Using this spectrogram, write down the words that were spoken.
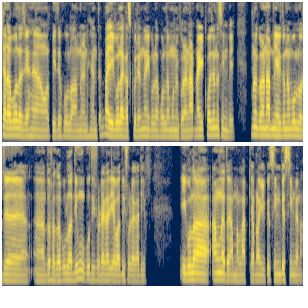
যারা বলে যে হ্যাঁ আমার পেজে ফলো আনেন হ্যান ভাই এগুলা কাজ করেন না, এগুলা করলে মনে করেন আপনাকে কজনে চিনবে? মনে করেন আপনি একজনে বলল যে দশ হাজার ফলো দিব পঁচিশশো টাকা দিয়ে বা দুশো টাকা দিয়ে। এগুলা আনলে তো আপনার লাভ কি? আপনাকে কেউ চিনবে চিনবে না।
